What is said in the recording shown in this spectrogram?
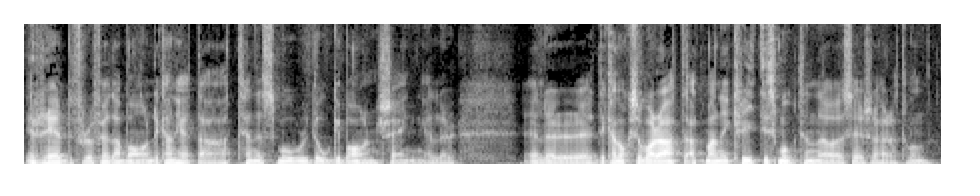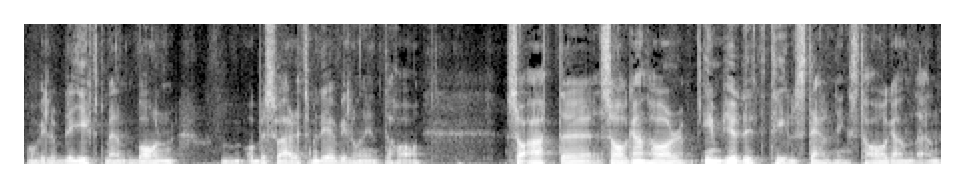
är rädd för att föda barn. Det kan heta att hennes mor dog i barnsäng eller, eller det kan också vara att, att man är kritisk mot henne och säger så här att hon, hon ville bli gift med en barn och besväret med det vill hon inte ha. Så att eh, sagan har inbjudit till ställningstaganden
